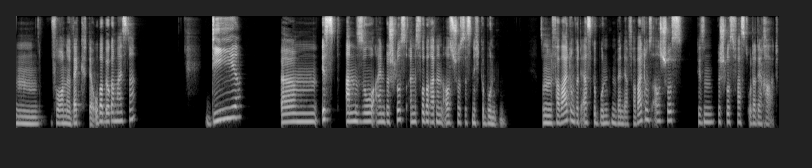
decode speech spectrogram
Hm, vorneweg der Oberbürgermeister. Die ähm, ist an so einen Beschluss eines vorbereitenden Ausschusses nicht gebunden, sondern eine Verwaltung wird erst gebunden, wenn der Verwaltungsausschuss diesen Beschluss fasst oder der Rat.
